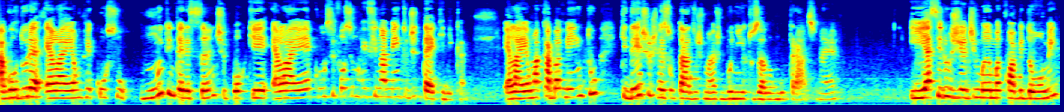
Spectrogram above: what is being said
A gordura ela é um recurso muito interessante porque ela é como se fosse um refinamento de técnica ela é um acabamento que deixa os resultados mais bonitos a longo prazo, né? E a cirurgia de mama com abdômen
